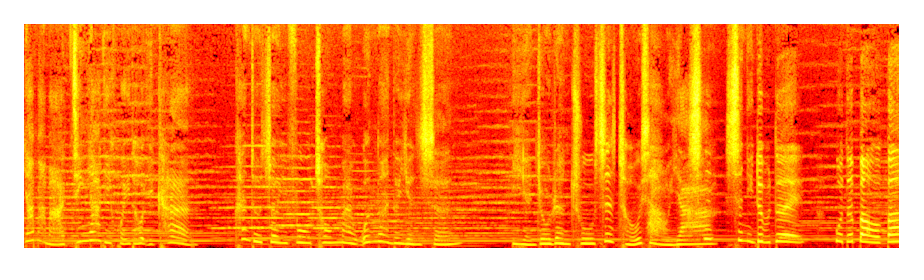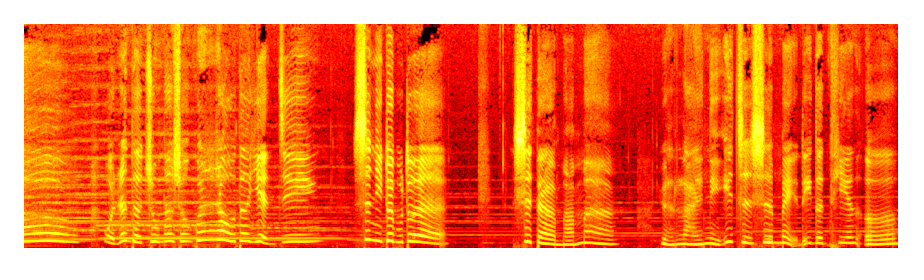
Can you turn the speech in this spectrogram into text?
鸭妈妈惊讶地回头一看，看着这一副充满温暖的眼神，一眼就认出是丑小鸭。是，是你对不对，我的宝宝？我认得出那双温柔的眼睛，是你对不对？是的，妈妈。原来你一直是美丽的天鹅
